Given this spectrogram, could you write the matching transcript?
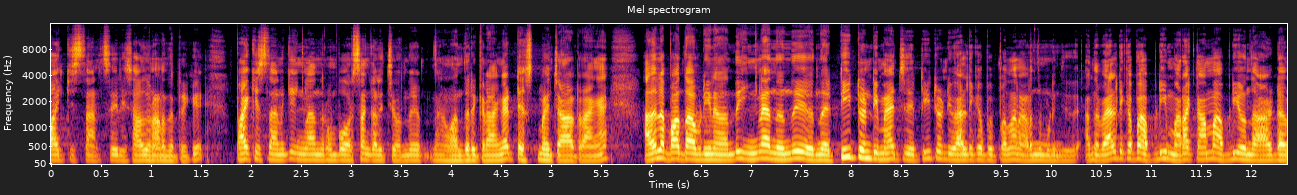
பாகிஸ்தான் சீரிஸ் அது நடந்துட்டுருக்கு. பாகிஸ்தானுக்கு இங்கிலாந்து ரொம்ப வருஷம் கழித்து வந்து வந்திருக்கிறாங்க. டெஸ்ட் மேட்ச் ஆடுறாங்க. அதில் பார்த்தோம் அப்படின்னா வந்து இங்கிலாந்து வந்து இந்த T twenty match T twenty world cup இப்போ தான் நடந்து முடிஞ்சுது. அந்த வேர்ல்டு கப்பை அப்படியே மறக்காமல் அப்படியே வந்து ஆட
